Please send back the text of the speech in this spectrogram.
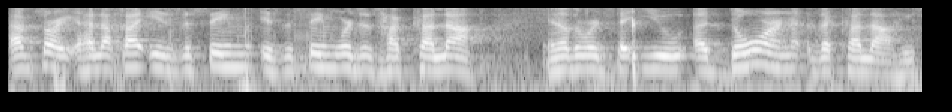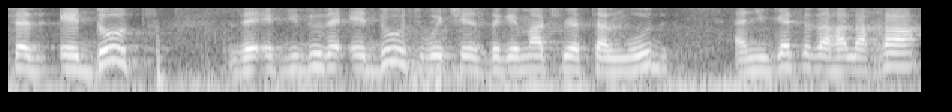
I'm sorry, halacha is the same is the same words as hakala. In other words, that you adorn the kala. He says edut. The, if you do the edut, which is the gematria Talmud, and you get to the halacha,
